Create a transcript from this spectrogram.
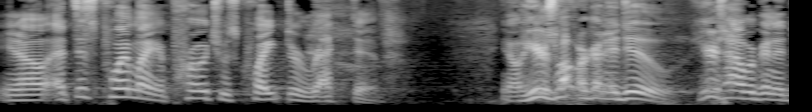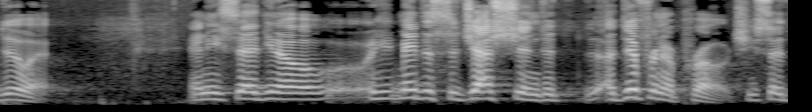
You know, at this point, my approach was quite directive. You know, here's what we're going to do. Here's how we're going to do it. And he said, you know, he made the suggestion to a different approach. He said,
